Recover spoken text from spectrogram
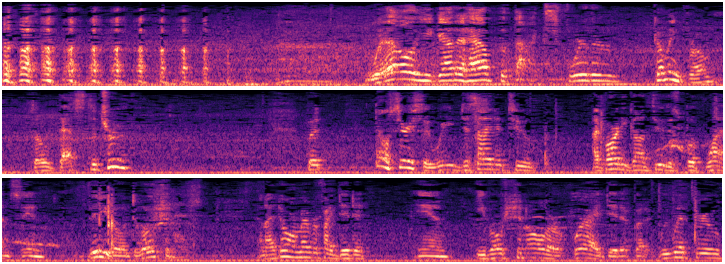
well, you got to have the facts where they're coming from. So that's the truth. But no, seriously, we decided to. I've already gone through this book once in video devotionals, and I don't remember if I did it in devotional or where I did it, but we went through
